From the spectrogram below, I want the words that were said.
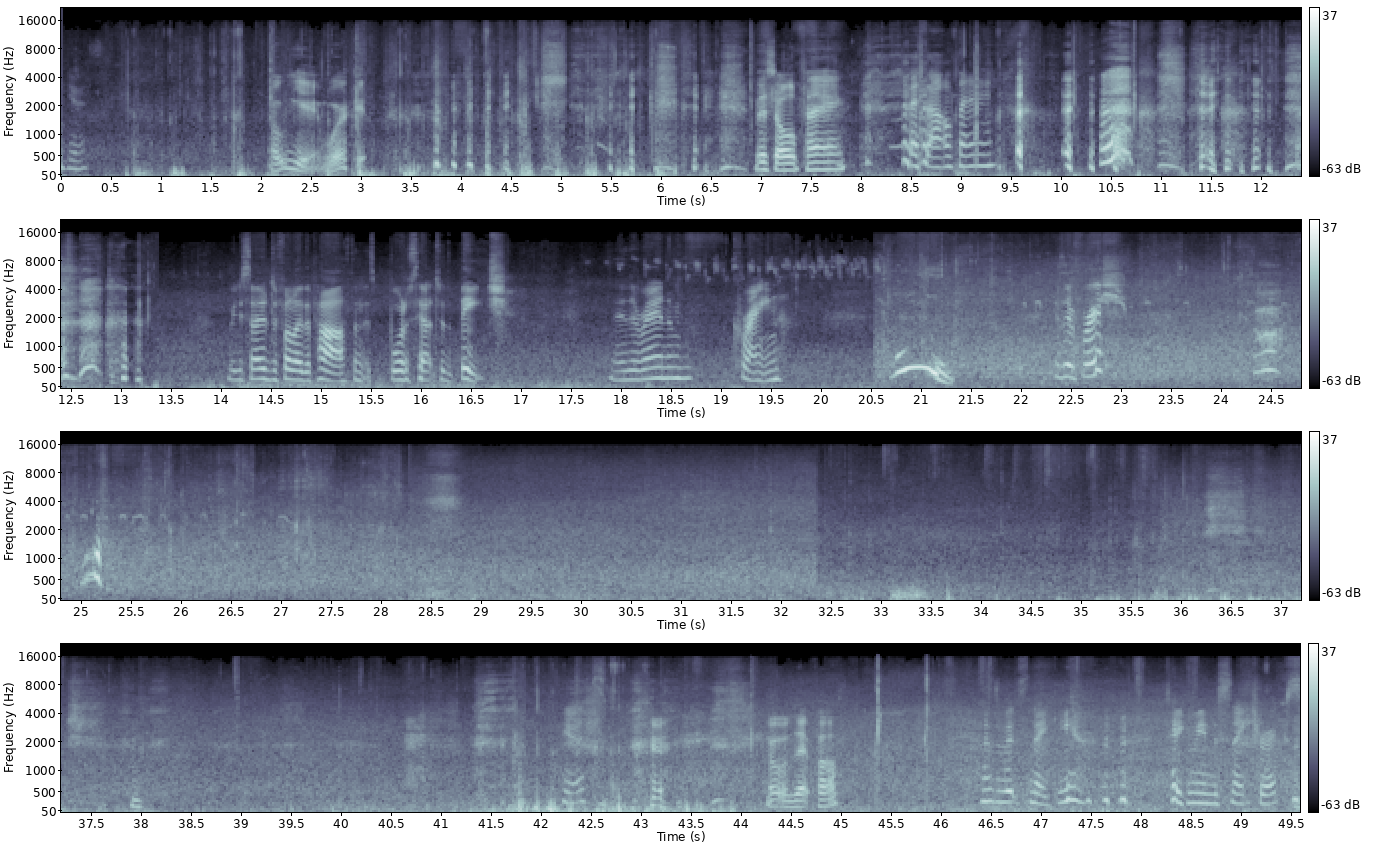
Yes. Oh yeah, work it. this old thing. That's our thing. we decided to follow the path and it's brought us out to the beach. There's a random crane. Ooh! Is it fresh? yes, What was that path? that's a bit snaky. Taking me into snake tracks.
